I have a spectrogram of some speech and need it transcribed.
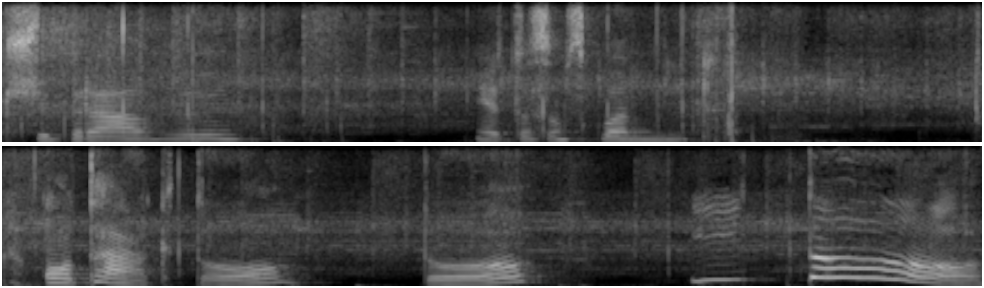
przyprawy. Nie, to są składniki. O tak, to, to i to.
